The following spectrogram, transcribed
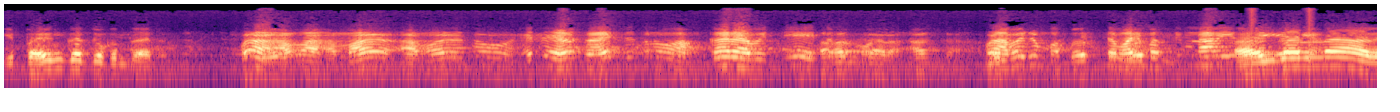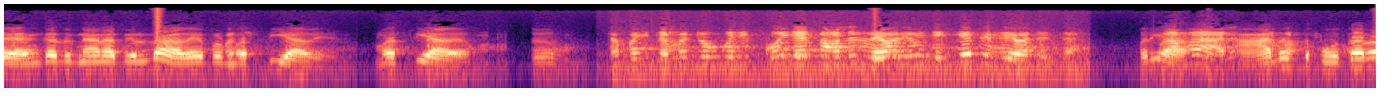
એ ભયંકર જોખમદાર પણ આમાં અમારે અમારે તો એટલે સાહિત્ય નો અહંકાર આવે છે. અહંકાર. અહંકાર ના આવે અહંકાર તો જ્ઞાન આપેલું ના આવે પણ મસ્તી આવે મસ્તી આવે. આનંદ જગ્યા જ આ- આનંદ પોતાનો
